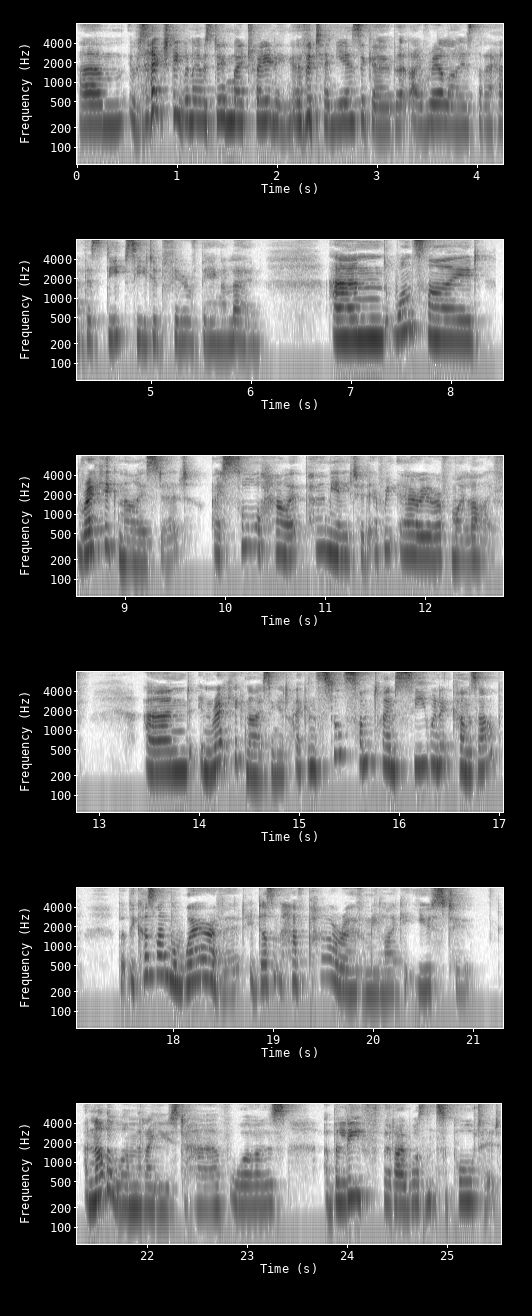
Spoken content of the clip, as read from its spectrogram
Um, it was actually when I was doing my training over 10 years ago that I realised that I had this deep-seated fear of being alone. And once I'd recognised it, I saw how it permeated every area of my life. And in recognising it, I can still sometimes see when it comes up, but because I'm aware of it, it doesn't have power over me like it used to. Another one that I used to have was a belief that I wasn't supported.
